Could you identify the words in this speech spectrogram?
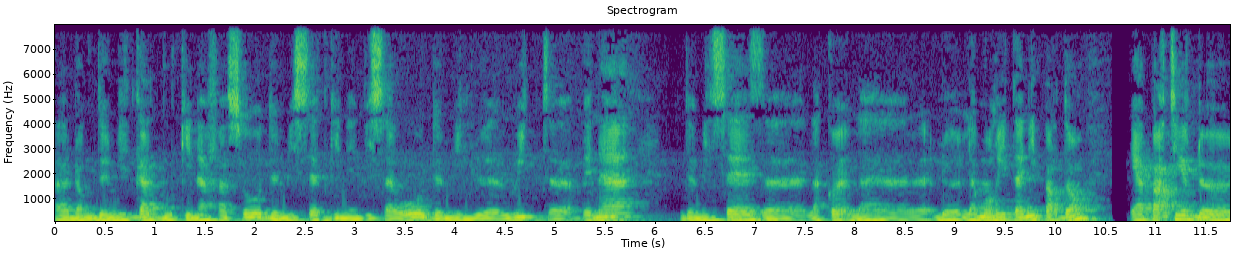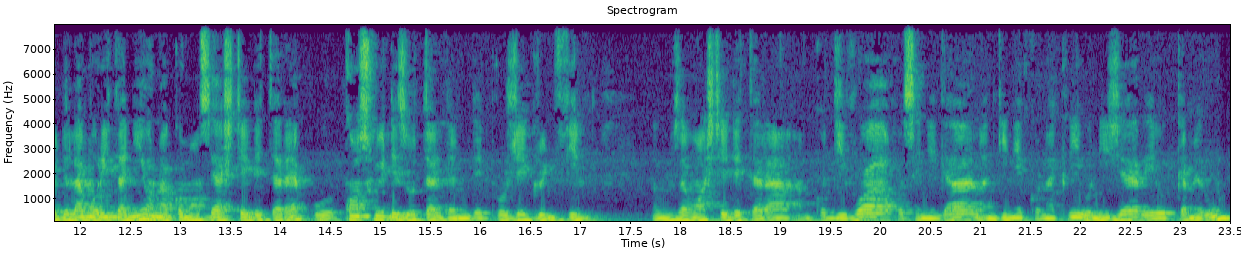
Euh, donc 2004 Burkina Faso, 2007 Guinée-Bissau, 2008 euh, Bénin, 2016 euh, la, Mauritanie, pardon. Et à partir de, la Mauritanie, on a commencé à acheter des terrains pour construire des hôtels, des projets Greenfield. Nous avons acheté des terrains en Côte d'Ivoire, au Sénégal, en Guinée-Conakry, au Niger et au Cameroun.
